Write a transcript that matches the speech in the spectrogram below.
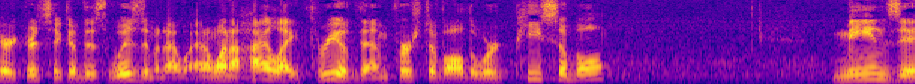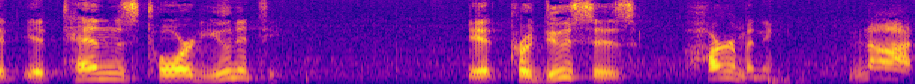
of this wisdom, and I, and I want to highlight three of them. First of all, the word peaceable means it, it tends toward unity. It produces harmony, not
